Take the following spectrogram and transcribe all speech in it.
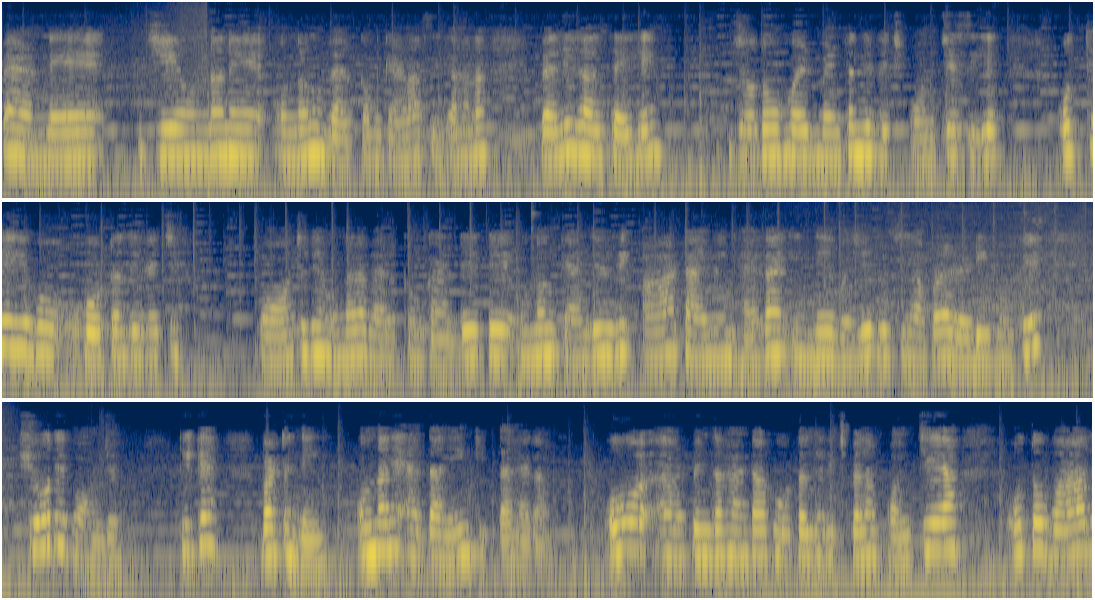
ਭੈਣ ਨੇ ਜੇ ਉਹਨਾਂ ਨੇ ਉਹਨਾਂ ਨੂੰ ਵੈਲਕਮ ਕਹਿਣਾ ਸੀਗਾ ਹਨਾ? ਪਹਿਲੀ ਗੱਲ ਤਾਂ ਇਹ ਜਦੋਂ ਉਹ ਐਡਮਿੰਟਨ ਦੇ ਵਿੱਚ ਪਹੁੰਚੇ ਸੀਗੇ ਉੱਥੇ ਹੀ ਉਹ ਹੋਟਲ ਦੇ ਵਿੱਚ ਪਹੁੰਚਦੇ ਉਹਨਾਂ ਦਾ ਵੈਲਕਮ ਕਰਦੇ ਤੇ ਉਹਨਾਂ ਨੂੰ ਕਹਿੰਦੇ ਵੀ ਆਹ ਟਾਈਮਿੰਗ ਹੈਗਾ ਇੰਨੇ ਵਜੇ ਤੁਸੀਂ ਆਪਣਾ ਰੈਡੀ ਹੋ ਕੇ ਸ਼ੋਅ ਤੇ ਪਹੁੰਚ ਜਾਓ ਠੀਕ ਹੈ? ਬਟ ਨਹੀਂ ਉਹਨਾਂ ਨੇ ਐਦਾਂ ਨਹੀਂ ਕੀਤਾ ਹੈਗਾ। ਉਹ ਅਹ, ਹਾਂਡਾ ਹੋਟਲ ਦੇ ਵਿੱਚ ਪਹਿਲਾਂ ਪਹੁੰਚੇ ਆ ਉਸ ਤੋਂ ਬਾਅਦ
